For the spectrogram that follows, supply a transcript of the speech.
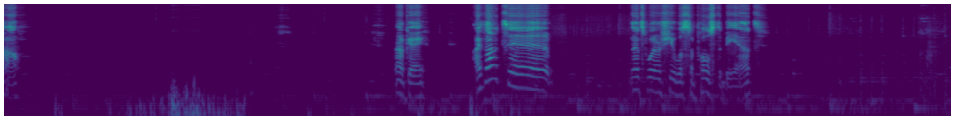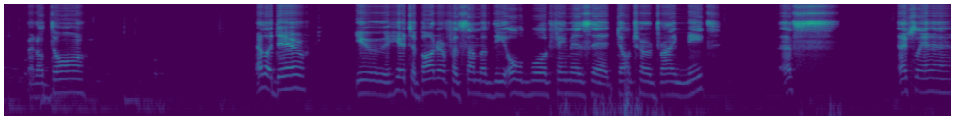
Oh. Okay. I thought uh, that's where she was supposed to be at. Metal door. Hello, dear. You here to barter for some of the old world famous uh, Dontor dry meat? That's... Actually, uh,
